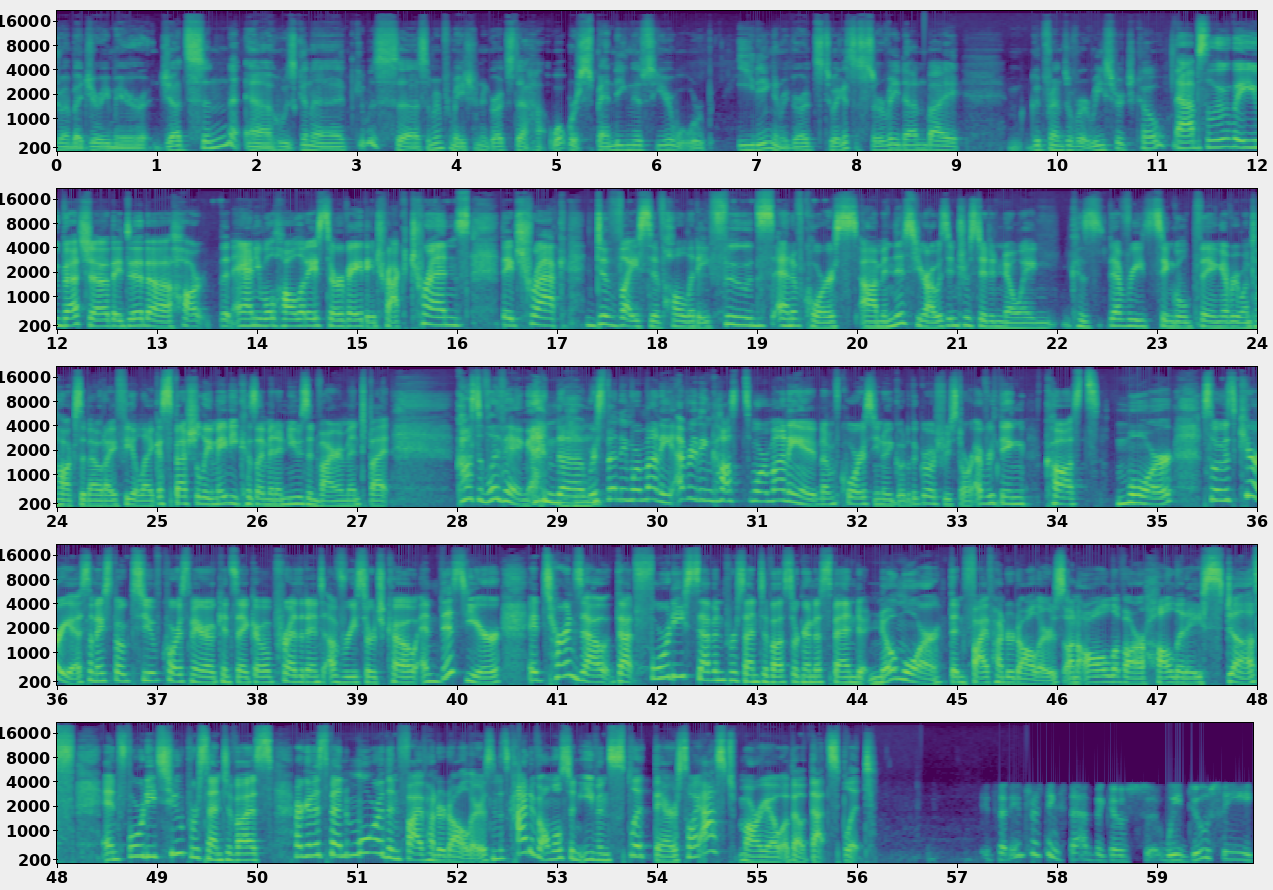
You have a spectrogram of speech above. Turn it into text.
joined by Geri Mayer-Judson, uh, who's going to give us uh, some information in regards to how, what we're spending this year, what we're eating in regards to, I guess, a survey done by good friends over at Research Co. Absolutely, you betcha. They did a heart, an annual holiday survey. They track trends, they track divisive holiday foods, and of course, um, in this year, I was interested in knowing because every single thing everyone talks about, I feel like, especially maybe because I'm in a news environment, but cost of living and uh, mm-hmm. we're spending more money. Everything costs more money. And of course, you know, you go to the grocery store, everything costs more. So I was curious and I spoke to, of course, Mario Canseco, president of Research Co. And this year, it turns out that 47% of us are going to spend no more than $500 on all of our holiday stuff. And 42% of us are going to spend more than $500. And it's kind of almost an even split there. So I asked Mario about that split it's an interesting stat because we do see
